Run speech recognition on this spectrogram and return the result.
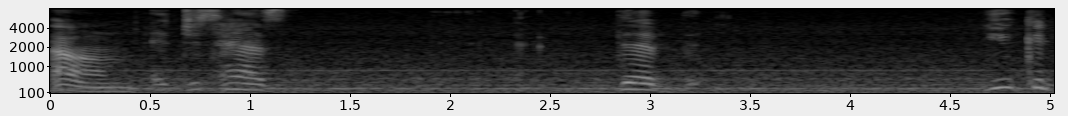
Um, it just has the you could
